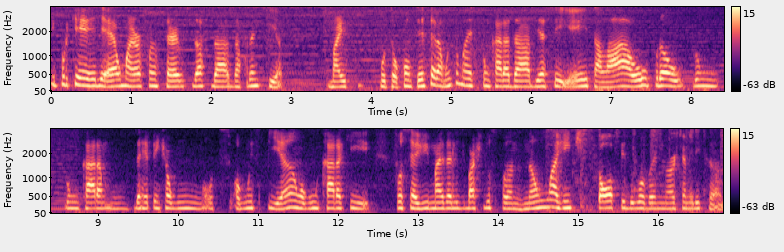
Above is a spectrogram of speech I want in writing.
e porque ele é o maior fanservice da, da, da franquia. Mas, puta, o contexto era muito mais pra um cara da BSAA tá lá, ou pra, um, um cara, de repente, algum, algum espião, algum cara que fosse agir mais ali debaixo dos panos, não um agente top do governo norte-americano.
